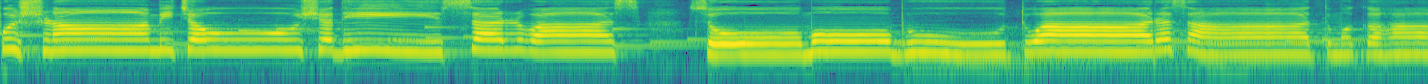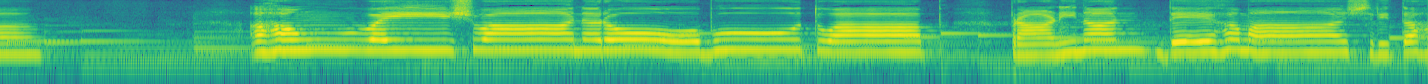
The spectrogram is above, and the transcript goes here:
पुष्णामि चौषधी सर्वास् सोमो भूत्वा रसात्मकः। अहं वैश्वानरो भूत्वा प्राणिनां देहमाश्रितः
